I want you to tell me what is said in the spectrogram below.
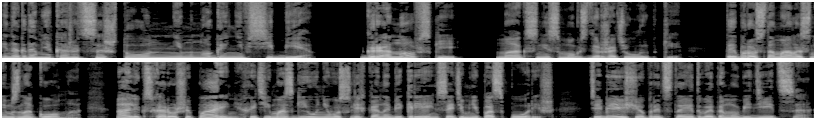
«Иногда мне кажется, что он немного не в себе». «Грановский?» — Макс не смог сдержать улыбки. «Ты просто мало с ним знакома. Алекс хороший парень, хоть и мозги у него слегка набекрень, с этим не поспоришь. Тебе еще предстоит в этом убедиться.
